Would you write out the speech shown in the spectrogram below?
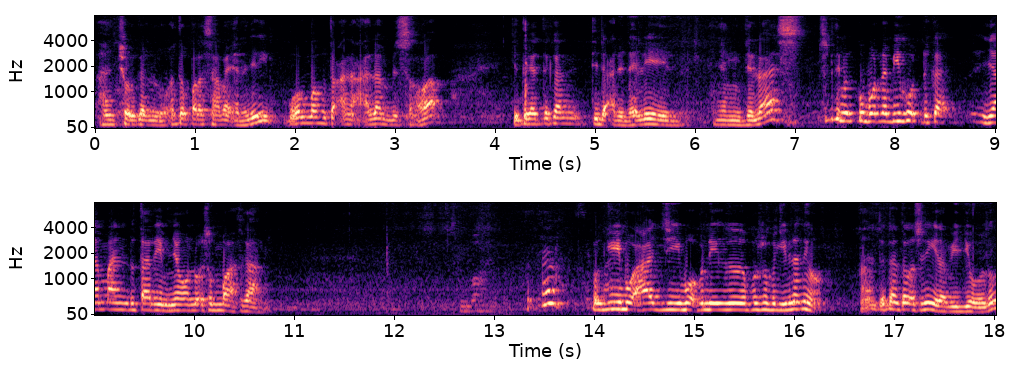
Hancurkan dulu. Atau para sahabat yang Jadi Wallahu ta'ala alam bisawab kita katakan tidak ada dalil yang jelas. Seperti mana kubur Nabi Hud dekat Yaman tu Tarim yang orang duk sembah sekarang. Ha? Pergi buat haji, buat bendera apa semua pergi mana tengok. Ha, tuan tengok sendirilah video tu.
